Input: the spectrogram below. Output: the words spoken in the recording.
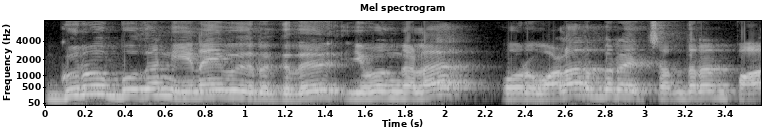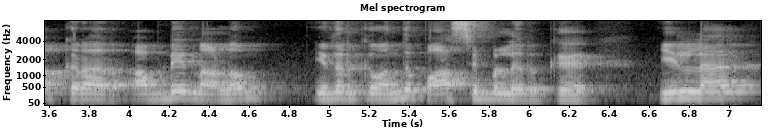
குரு புதன் இணைவு இருக்குது. இவங்களை ஒரு வளர்பிறை சந்திரன் பார்க்கிறார் அப்படின்னாலும் இதற்கு வந்து பாசிபிள் இருக்கு. இல்ல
